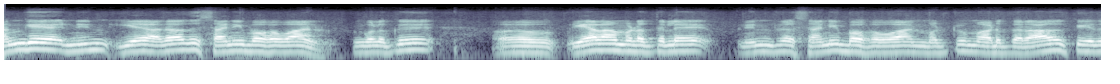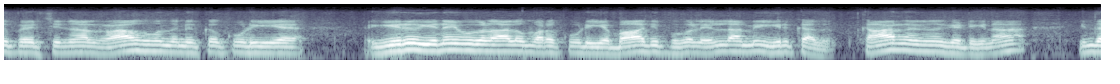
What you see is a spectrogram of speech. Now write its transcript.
அங்கே நின் ஏ அதாவது சனி பகவான் உங்களுக்கு ஏழாம் இடத்துல நின்ற சனி பகவான் மற்றும் அடுத்த ராகு கேது பயிற்சினால் ராகு வந்து நிற்கக்கூடிய இரு இணைவுகளாலும் வரக்கூடிய பாதிப்புகள் எல்லாமே இருக்காது. காரணம் என்னன்னு கேட்டிங்கன்னா இந்த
